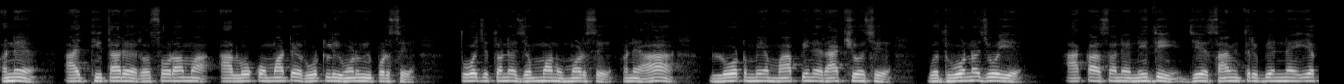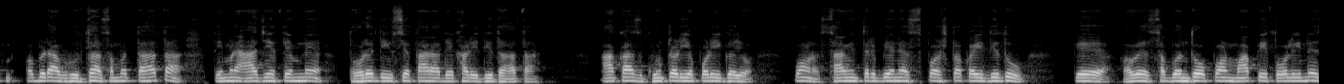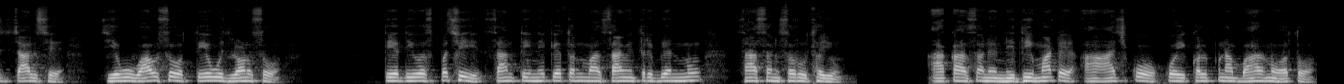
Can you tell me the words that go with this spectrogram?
અને આજથી તારે રસોડામાં આ લોકો માટે રોટલી વણવી પડશે. તો જ તને જમવાનું મળશે. અને હા લોટ મેં માપીને રાખ્યો છે. વધવો ન જોઈએ. આકાશ અને નિધિ જે સાવિત્રીબેનને એક અબડા વૃદ્ધા સમજતા હતા, તેમણે આજે તેમને ધોળે દિવસે તારા દેખાડી દીધા હતા. આકાશ ઘૂંટળીએ પડી ગયો. પણ સાવિત્રીબેને સ્પષ્ટ કહી દીધું કે હવે સંબંધો પણ માપી તોલીને જ ચાલશે. જેવું વાવશો તેવું જ લણશો. તે દિવસ પછી શાંતિ નિકેતનમાં સાવિત્રીબેનનું શાસન શરૂ થયું. આકાશ અને નિધિ માટે આ આંચકો કોઈ કલ્પના બહારનો હતો.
